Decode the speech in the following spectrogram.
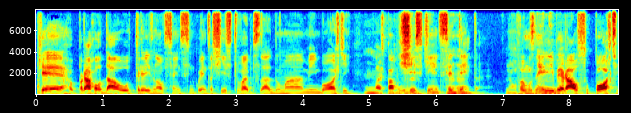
quer para rodar o 3950X, tu vai precisar de uma mainboard X570. Uhum. Não vamos nem liberar o suporte.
